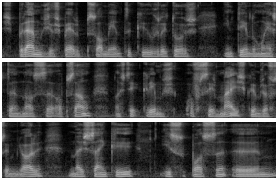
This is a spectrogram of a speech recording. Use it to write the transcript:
Esperamos, eu espero pessoalmente, que os leitores entendam esta nossa opção. Nós te, queremos oferecer mais, queremos oferecer melhor, mas sem que isso possa uh,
